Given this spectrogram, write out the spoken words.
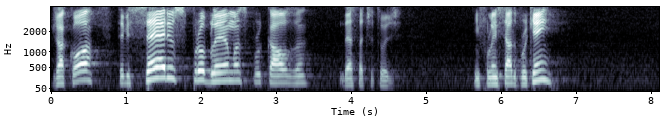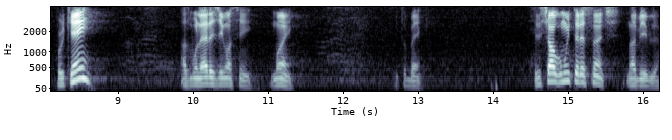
Jacó teve sérios problemas por causa dessa atitude? Influenciado por quem? Por quem? As mulheres digam assim: mãe. Muito bem. Existe algo muito interessante na Bíblia.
